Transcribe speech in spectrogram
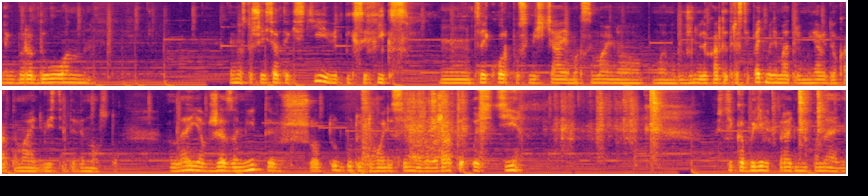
якби Radeon 9060 XT від Pixifix. Цей корпус вміщає максимально, по-моєму, довжину відеокарти 305 мм, моя відеокарта має 290 Але я вже замітив, що тут будуть доволі сильно заважати ось ці, ось ці кабелі від передньої панелі.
